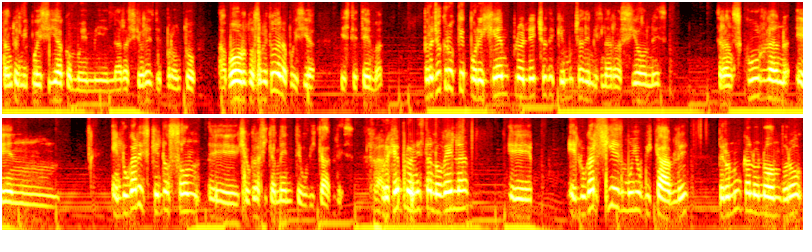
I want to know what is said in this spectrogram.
tanto en mi poesía como en mis narraciones, de pronto abordo, sobre todo en la poesía, este tema. Pero yo creo que, por ejemplo, el hecho de que muchas de mis narraciones transcurran en, en lugares que no son eh, geográficamente ubicables. Por ejemplo, en esta novela, eh, el lugar sí es muy ubicable, pero nunca lo nombro,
